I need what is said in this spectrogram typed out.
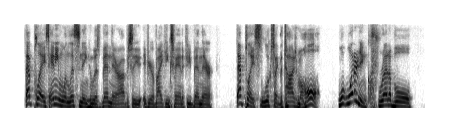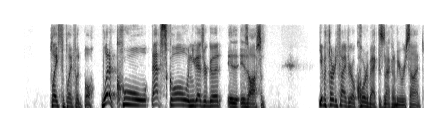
That place, anyone listening who has been there, obviously, if you're a Vikings fan, if you've been there, that place looks like the Taj Mahal. What, what an incredible place to play football. What a cool, that skull when you guys are good is, is awesome. You have a 35 year old quarterback that's not going to be resigned.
